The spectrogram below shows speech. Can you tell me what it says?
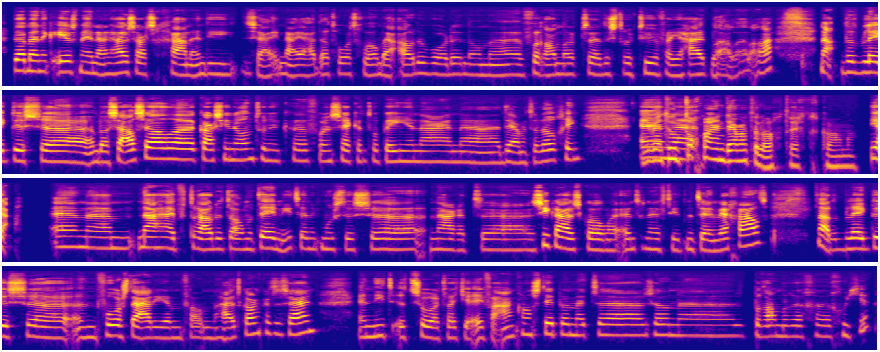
Daar ben ik eerst mee naar de huisarts gegaan en die zei, nou ja, dat hoort gewoon bij ouder worden. Dan verandert de structuur van je huid, bla bla bla. Nou, dat bleek dus een basaalcelcarcinoom toen ik voor een second opinion naar een dermatoloog ging. Je bent toen toch bij een dermatoloog terechtgekomen? Ja. En ehm, nou, hij vertrouwde het al meteen niet. En ik moest dus eh, naar het eh, ziekenhuis komen. En toen heeft hij het meteen weggehaald. Nou, dat bleek dus eh, een voorstadium van huidkanker te zijn. En niet het soort wat je even aan kan stippen met zo'n branderig goedje.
